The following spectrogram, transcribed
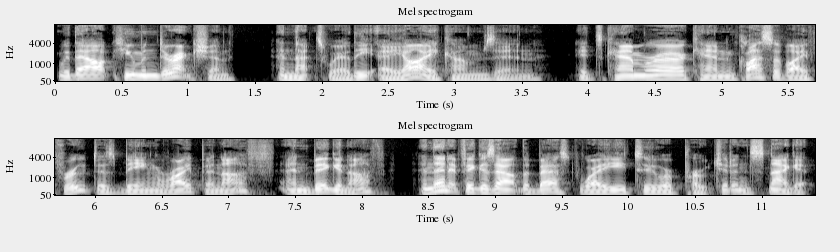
without human direction, and that's where the AI comes in. Its camera can classify fruit as being ripe enough and big enough and then it figures out the best way to approach it and snag it.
